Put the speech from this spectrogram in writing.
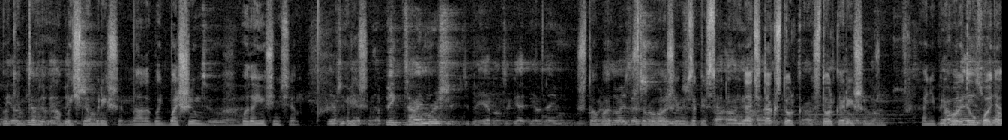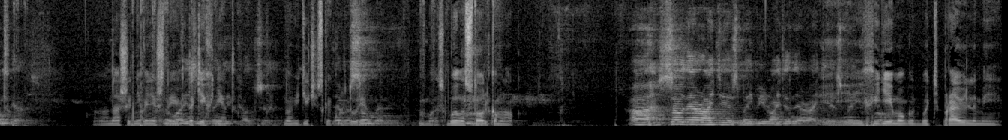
big обычным бриши. Надо быть большим, uh, выдающимся, recorded. чтобы, чтобы ваше имя записали. Иначе так столько, столько риши уже. Они приходят и уходят. В наши дни, конечно, их таких нет. Но в ведической культуре было столько много. Uh, И их идеи могут быть правильными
